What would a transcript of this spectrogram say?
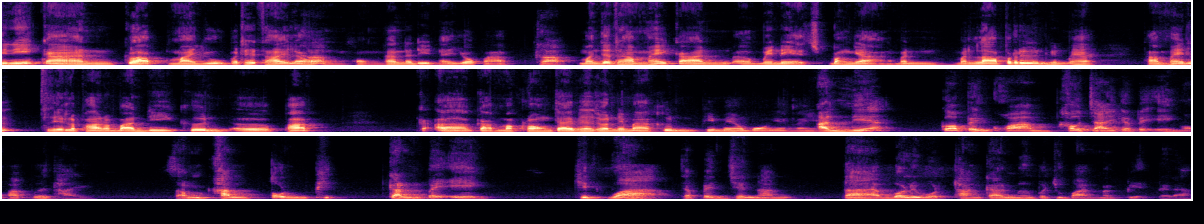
ทีนี้การกลับมาอยู่ประเทศไทยแล้วคขรัอบงของท่านอดีตนายกอะครับครับ มันจะทำให้การเอ่อ manage บางอย่างมันมันราบรื่นขึ้นไหมฮะทำให้เสถียรภาพรัฐบาลดีขึ้นเอ่อภาพเอ่อกลับมาครองใจประชาชนได้มากขึ้น พี่แมวมองยังไง อันเนี้ยก็เป็นความเข้าใจกันไปเองของพรรคเพื่อไทยสำคัญตนผิดกันไปเอง คิดว่าจะเป็นเช่นนั้น แต่บริบททางการเมืองปัจจุบันมันเปลี่ยนไปแล้ว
